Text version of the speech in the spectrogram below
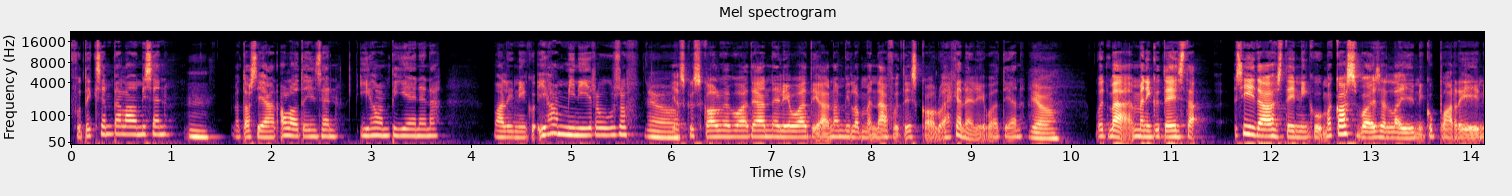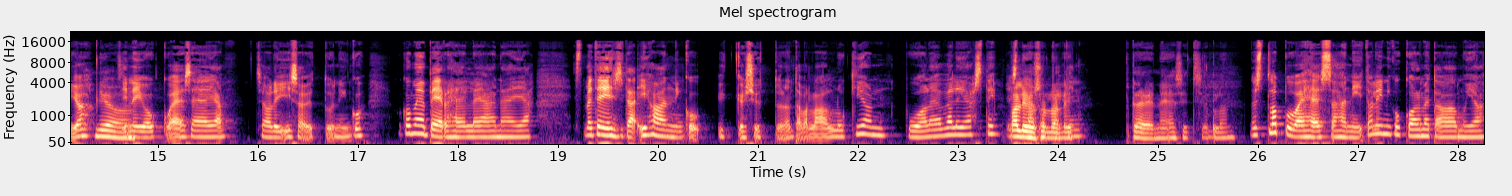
futiksen pelaamisen. Mm. Mä tosiaan aloitin sen ihan pienenä. Mä olin niinku ihan miniruusu, Joo. joskus kolmevuotiaana, neljävuotiaana, milloin mennään futiskouluun, ehkä neljävuotiaana. Joo. Mutta mä, mä niinku tein sitä siitä asti, niinku, mä kasvoin sen lajin niinku pariin ja Joo. sinne joukkueeseen ja se oli iso juttu niinku, koko meidän perheelle ja näin. Ja sitten mä tein sitä ihan niinku ykkösjuttuna tavallaan lukion puoleen sit Paljon sulla oli treenejä sit silloin? No sit loppuvaiheessahan niitä oli niinku kolmet aamuja,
